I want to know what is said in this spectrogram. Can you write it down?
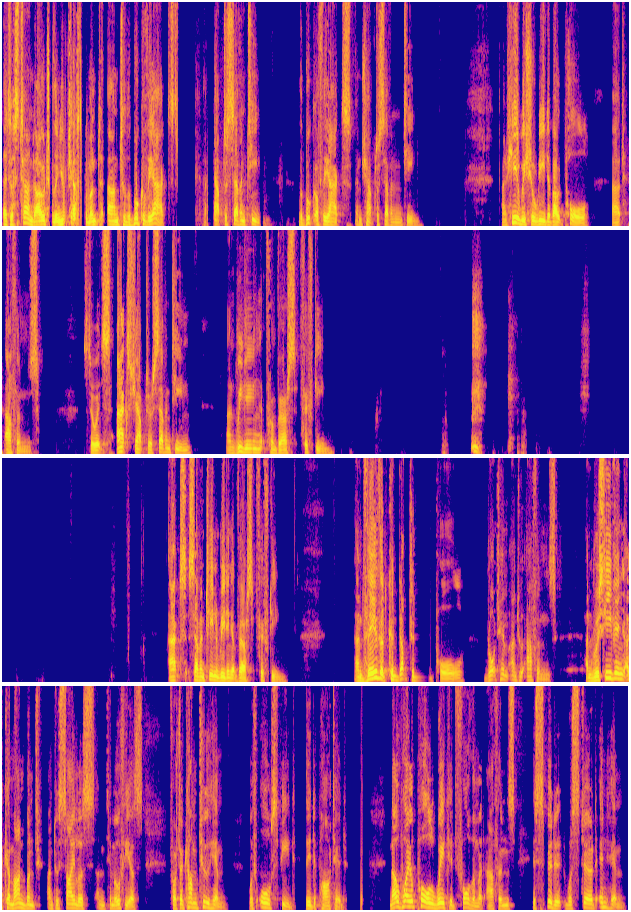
Let us turn now to the New Testament and to the book of the Acts, chapter 17. The book of the Acts and chapter 17. And here we shall read about Paul at Athens. So it's Acts chapter 17 and reading from verse 15. Acts 17, reading at verse 15. And they that conducted Paul brought him unto Athens, and receiving a commandment unto Silas and Timotheus for to come to him, with all speed they departed. Now, while Paul waited for them at Athens, his spirit was stirred in him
